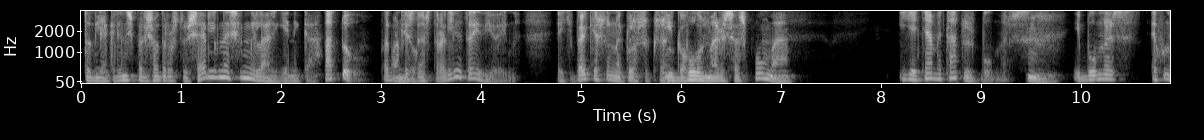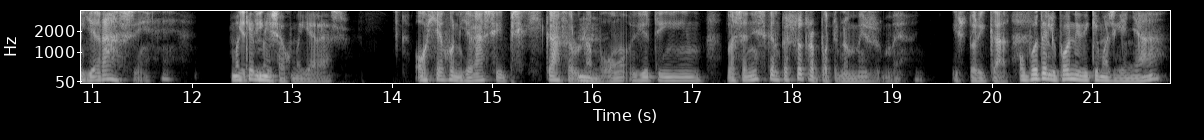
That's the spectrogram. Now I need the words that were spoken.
το διακρίνεις περισσότερο στους Έλληνες ή μιλάς γενικά; Παντού. Παντού. Παντού. Και στην Αυστραλία το ίδιο είναι. Εκεί πέρα και στον αγγλοσαξονικό Οι boomers ας πούμε. Η γενιά μετά τους boomers. Mm. Οι boomers έχουν γεράσει. Μα γιατί... και εμείς έχουμε γεράσει. Όχι, έχουν γεράσει ψυχικά, θέλω να πω, γιατί βασανίστηκαν περισσότερο από ό,τι νομίζουμε ιστορικά. Οπότε λοιπόν η δική μας γενιά;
